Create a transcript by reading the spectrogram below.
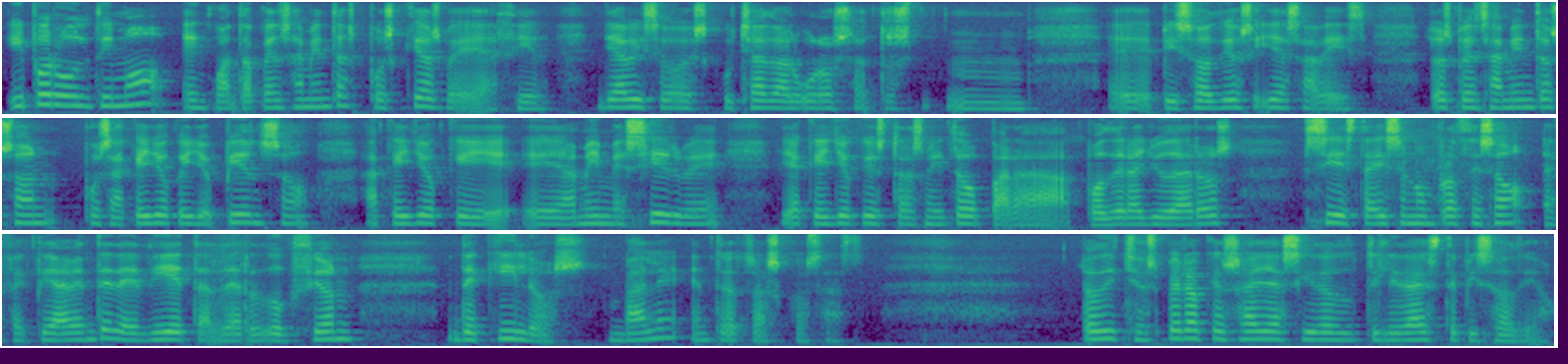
Y por último, en cuanto a pensamientos, pues ¿qué os voy a decir? Ya habéis escuchado algunos otros mm, episodios y ya sabéis, los pensamientos son pues aquello que yo pienso, aquello que eh, a mí me sirve y aquello que os transmito para poder ayudaros si estáis en un proceso efectivamente de dieta, de reducción de kilos, ¿vale? Entre otras cosas. Lo dicho, espero que os haya sido de utilidad este episodio.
